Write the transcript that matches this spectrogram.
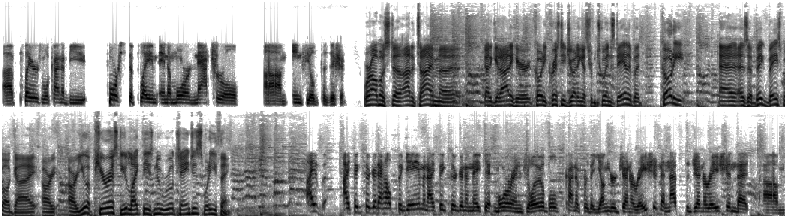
uh, players will kind of be forced to play in a more natural um, infield position. We're almost uh, out of time. Uh, Got to get out of here. Cody Christie joining us from Twins Daily. But Cody, as a big baseball guy, are are you a purist? Do you like these new rule changes? What do you think? I think they're going to help the game, and I think they're going to make it more enjoyable, kind of for the younger generation, and that's the generation that um,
